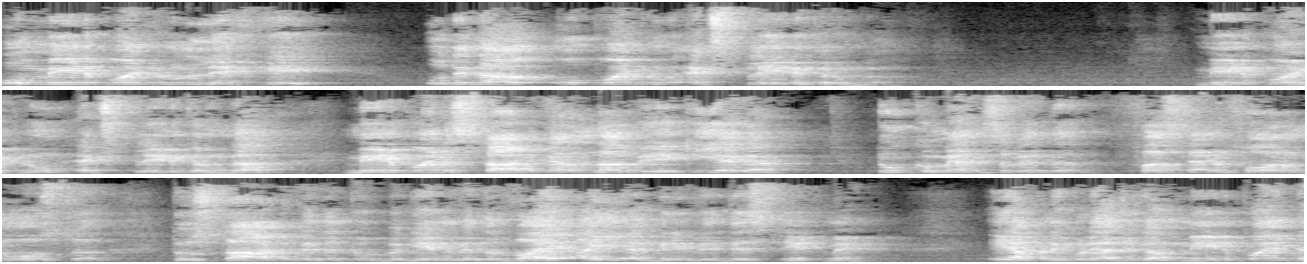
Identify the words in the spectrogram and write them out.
ਉਹ ਮੇਨ ਪੁਆਇੰਟ ਨੂੰ ਲਿਖ ਕੇ, ਉਹਦੇ ਨਾਲ ਉਹ ਪੁਆਇੰਟ ਨੂੰ ਐਕਸਪਲੇਨ ਕਰੂੰਗਾ। ਮੇਨ ਪੁਆਇੰਟ ਨੂੰ ਐਕਸਪਲੇਨ ਕਰੂੰਗਾ। ਮੇਨ ਪੁਆਇੰਟ ਸਟਾਰਟ ਕਰਨ ਦਾ ਵੇ ਕੀ ਹੈਗਾ? To commence with first and foremost to start with to begin with why I agree with this statement ਇਹ ਆਪਣੇ ਕੋਲੇ ਆ ਜਾਊਗਾ ਮੇਨ ਪੁਆਇੰਟ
